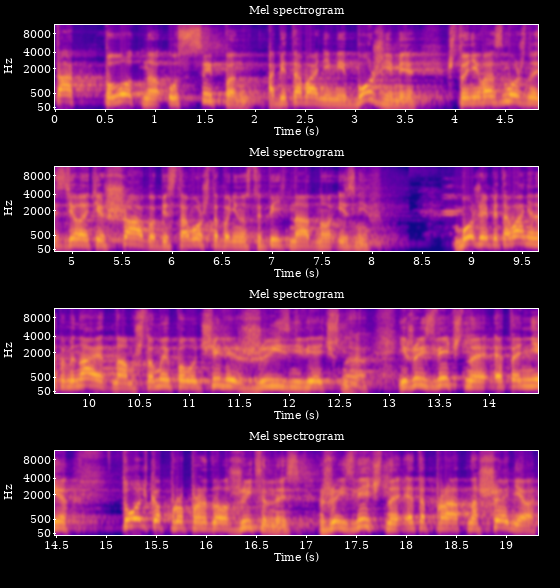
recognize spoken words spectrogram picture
так плотно усыпан обетованиями Божьими, что невозможно сделать и шагу без того, чтобы не наступить на одно из них. Божье обетование напоминает нам, что мы получили жизнь вечную. И жизнь вечная – это не только про продолжительность. Жизнь вечная – это про отношения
